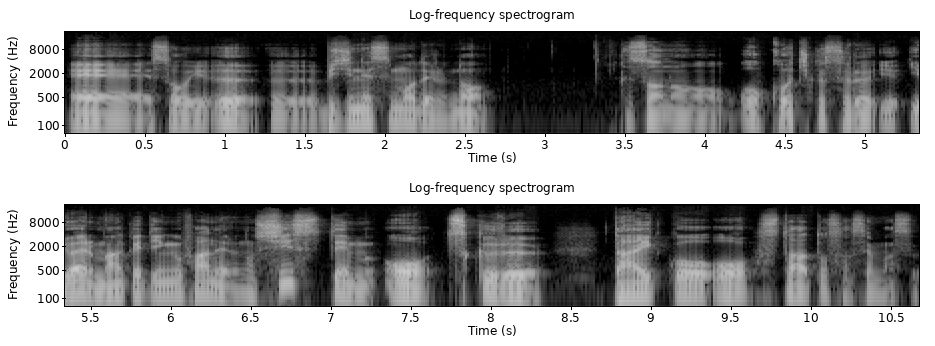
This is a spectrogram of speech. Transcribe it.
えーそういううビジネスモデルのそのを構築するいいわゆるマーケティングファネルのシステムを作る代行をスタートさせます。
